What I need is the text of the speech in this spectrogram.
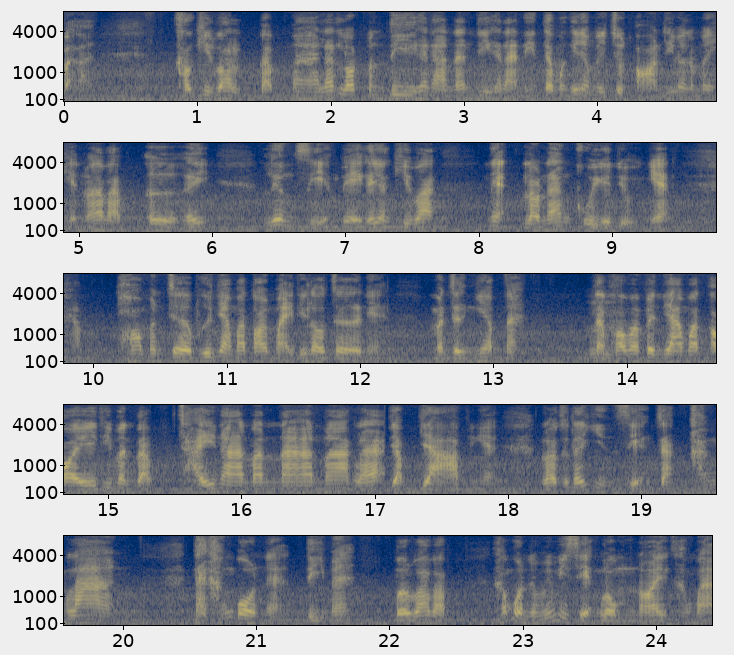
มาเขาคิดว่าแบบมาแล้วรถมันดีขนาดนั้นดีขนาดนี้ แต่มันก็ยังมีจุดอ่อนที่มันมาเห็นว่าแบบ เออเฮ้ยเรื่องเสียงพี่เอกก็ยังคิดว่า เนี่ยเรานั่งคุยกันอยู่อย่างเงี้ยครับพอมันเจอพื้นยางมาตอยใหม่ที่เราเจอเนี่ย มันจะเงียบนะ แต่พอมันเป็นยางมาตอยที่มันแบบใช้นานมันนานมากแล้วหยาบหยาบๆอย่างเงี้ยเราจะได้ยินเสียงจากข้างล่าง แต่ข้างบนเนี่ยดีไหมเบิร์ดว่าแบบข้างบนยังไม่มีเสียงลมน้อยเข้ามา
